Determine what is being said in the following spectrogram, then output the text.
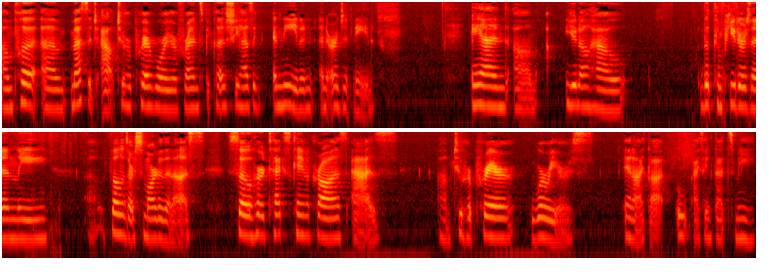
um, put a message out to her prayer warrior friends because she has a, a need, an, an urgent need. And um, you know how the computers and the uh, phones are smarter than us. So her text came across as um, to her prayer warriors. And I thought, oh, I think that's me.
